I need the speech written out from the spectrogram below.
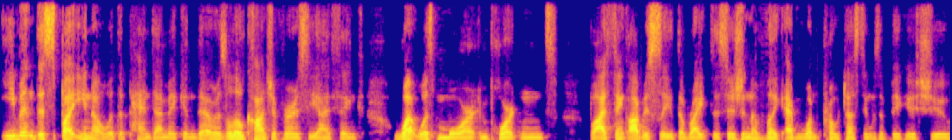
even despite you know with the pandemic and there was a little controversy i think what was more important but i think obviously the right decision of like everyone protesting was a big issue.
